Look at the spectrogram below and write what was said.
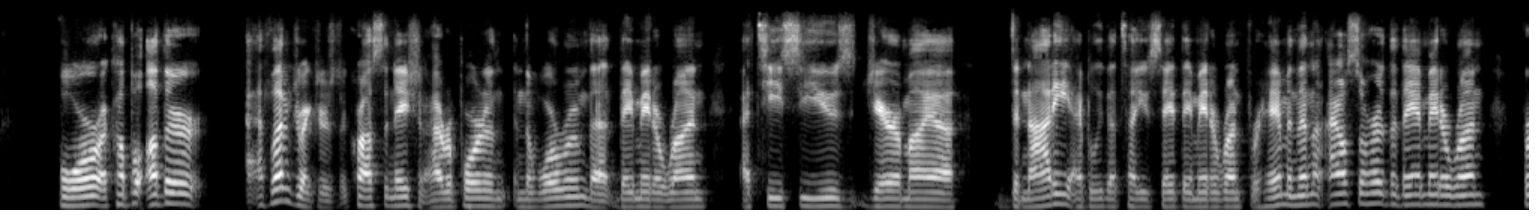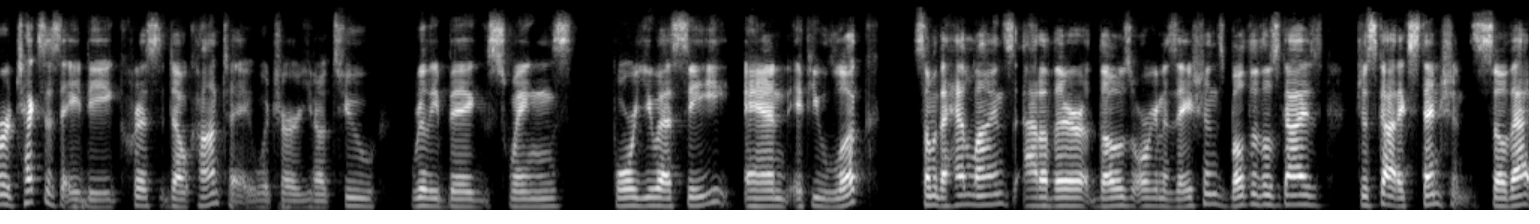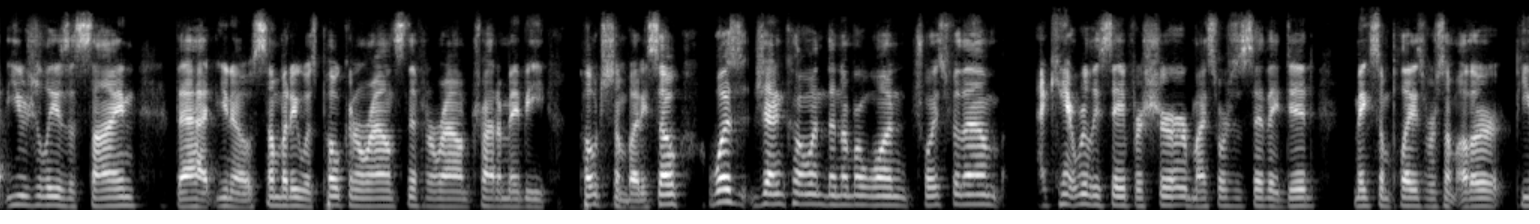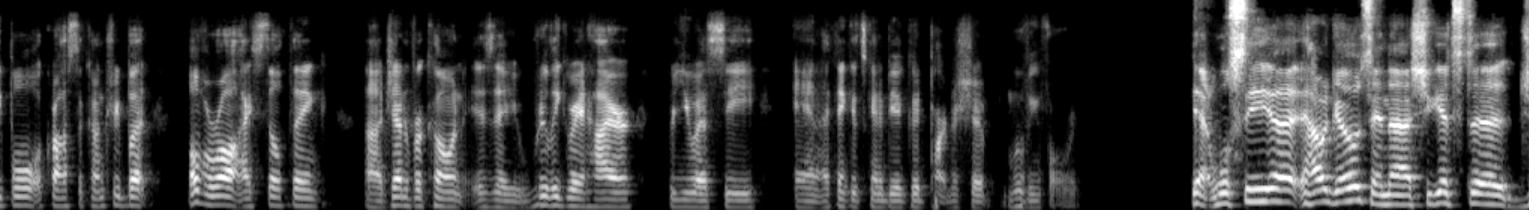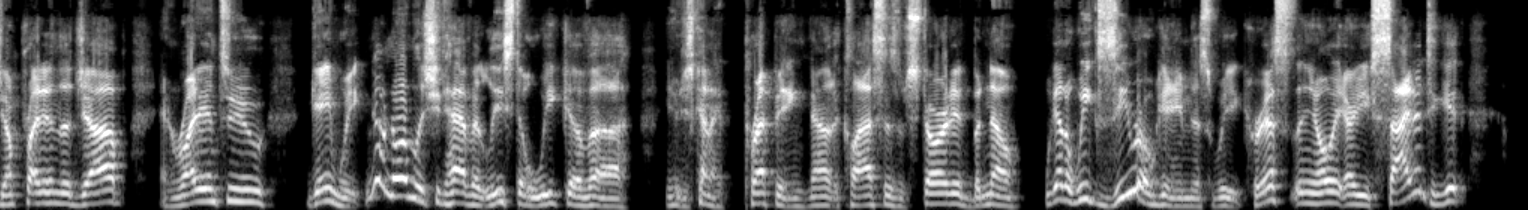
for a couple other athletic directors across the nation. I reported in the war room that they made a run at TCU's Jeremiah Donati. I believe that's how you say it. They made a run for him. And then I also heard that they had made a run for Texas AD Chris Del Conte, which are, you know, two really big swings for USC. And if you look, some of the headlines out of their those organizations, both of those guys just got extensions. So that usually is a sign that, you know, somebody was poking around, sniffing around, trying to maybe poach somebody. So was Jen Cohen the number one choice for them? I can't really say for sure. My sources say they did make some plays for some other people across the country, but overall, I still think uh, Jennifer Cohen is a really great hire for USC, and I think it's going to be a good partnership moving forward. Yeah, we'll see uh, how it goes, and uh, she gets to jump right into the job and right into game week. You know, normally she'd have at least a week of uh, you know, just kind of prepping now that the classes have started. But no, we got a week zero game this week, Chris. You know, are you excited to get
